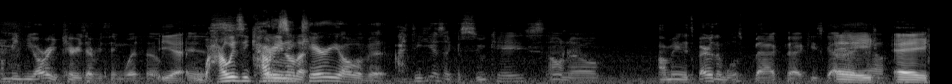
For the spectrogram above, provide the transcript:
I mean, he already carries everything with him. Yeah. It's- How is he carrying all that? How carrying does he all carry all of it? I think he has like a suitcase. I don't know. I mean, it's better than Will's backpack he's got hey, right now. hey,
